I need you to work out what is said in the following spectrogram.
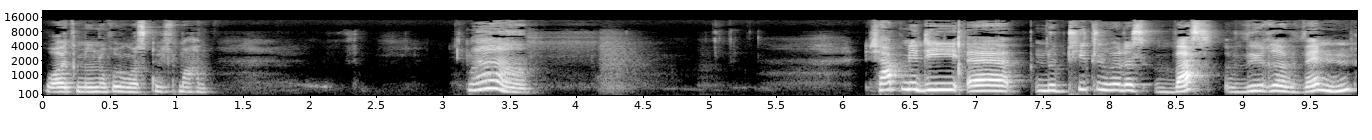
Wollten wir noch irgendwas Gutes machen. Ich habe mir die äh, Notizen für das Was wäre wenn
